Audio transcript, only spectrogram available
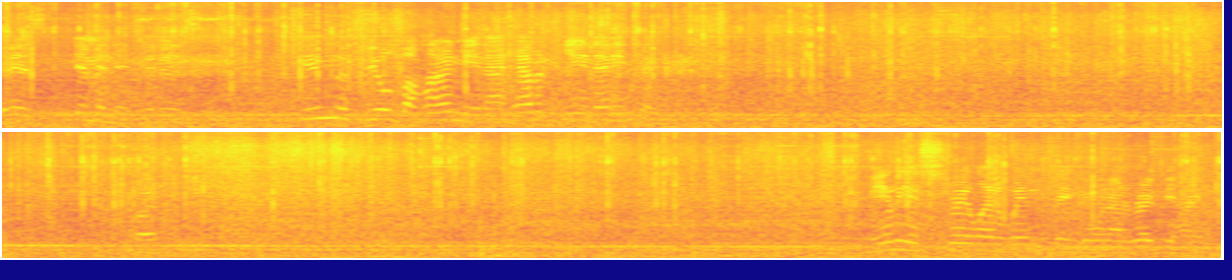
It is imminent. It is in the field behind me, and I haven't gained anything. But mainly a straight line wind thing going on right behind me.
